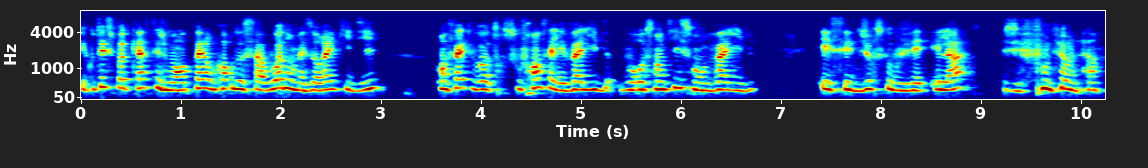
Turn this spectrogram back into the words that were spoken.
écouté ce podcast et je me rappelle encore de sa voix dans mes oreilles qui dit En fait, votre souffrance, elle est valide, vos ressentis sont valides. Et c'est dur ce que vous vivez. Et là, j'ai fondu en larmes.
